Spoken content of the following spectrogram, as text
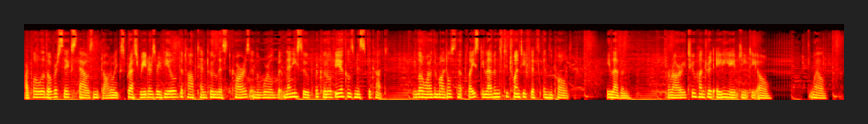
Our poll of over 6,000 Auto Express readers revealed the top 10 coolest cars in the world but many super cool vehicles missed the cut. Below are the models that placed 11th to 25th in the poll. 11. Ferrari 288 GTO 12.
